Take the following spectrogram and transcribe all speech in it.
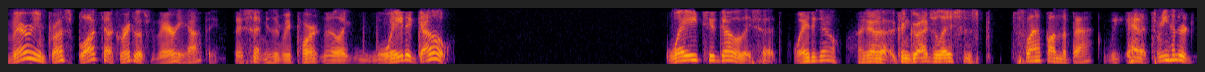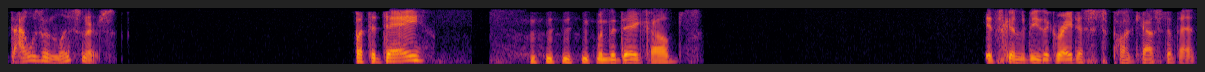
Very impressive. Blog Talk Radio was very happy. They sent me the report and they're like, way to go. Way to go, they said. Way to go. I got a congratulations slap on the back. We had 300,000 listeners. But the day, when the day comes, it's going to be the greatest podcast event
